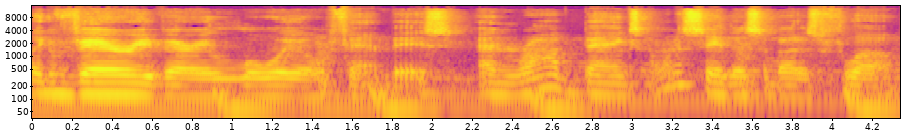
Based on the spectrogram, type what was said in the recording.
like very very loyal fan base. And Robb Banks, I want to say this about his flow,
